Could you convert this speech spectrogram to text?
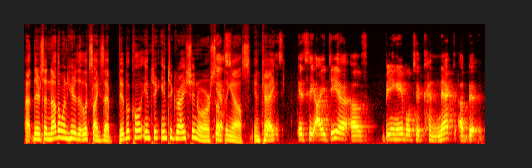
Uh, there's another one here that looks like is that biblical inter- integration or something yes. else? Okay. Yeah, it's, it's, the idea of being able to connect a bit,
